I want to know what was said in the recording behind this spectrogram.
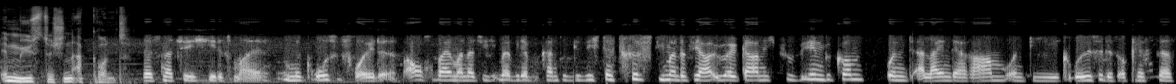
im mystischen Abgrund. Das ist natürlich jedes Mal eine große Freude. Auch weil man natürlich immer wieder bekannte Gesichter trifft, die man das Jahr über gar nicht zu sehen bekommt. Und allein der Rahmen und die Größe des Orchesters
